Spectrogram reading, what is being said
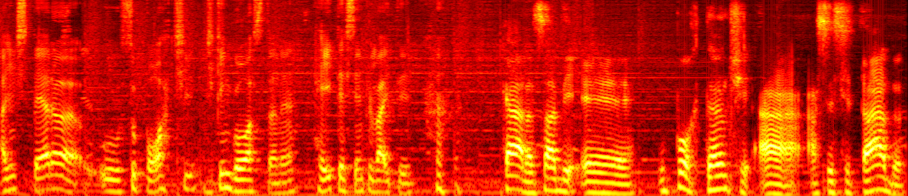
a gente espera o suporte de quem gosta, né? Hater sempre vai ter. Cara, sabe, é importante a, a ser citado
